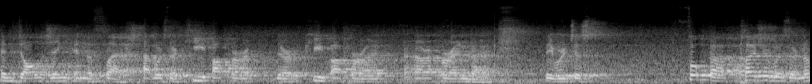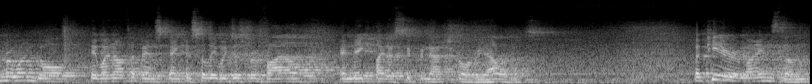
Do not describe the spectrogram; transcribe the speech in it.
indulging in the flesh. That was their key oper- their key upper operandi. They were just uh, pleasure was their number one goal. They went off of instinct, and so they would just revile and make light of supernatural realities. But Peter reminds them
